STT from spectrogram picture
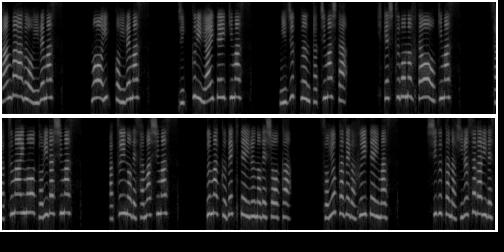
ハンバーグを入れます。もう1個入れます。じっくり焼いていきます。20分経ちました。火消し壺の蓋を置きます。さつまいもを取り出します。熱いので冷まします。うまくできているのでしょうかそよ風が吹いています。静かな昼下がりです。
